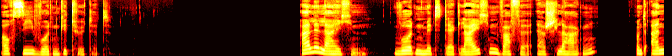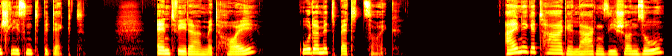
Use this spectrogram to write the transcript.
auch sie wurden getötet. Alle Leichen wurden mit der gleichen Waffe erschlagen und anschließend bedeckt, entweder mit Heu oder mit Bettzeug. Einige Tage lagen sie schon so,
